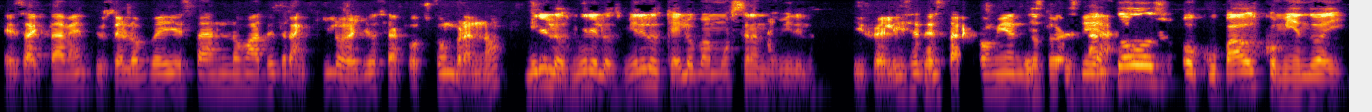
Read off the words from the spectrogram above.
Exactamente, usted los ve y están lo más de tranquilos, ellos se acostumbran, ¿no? Mírelos, mírelos, mírelos que ahí los van mostrando, mírelos. Y felices de estar comiendo todo el día. Están todos ocupados comiendo ahí.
